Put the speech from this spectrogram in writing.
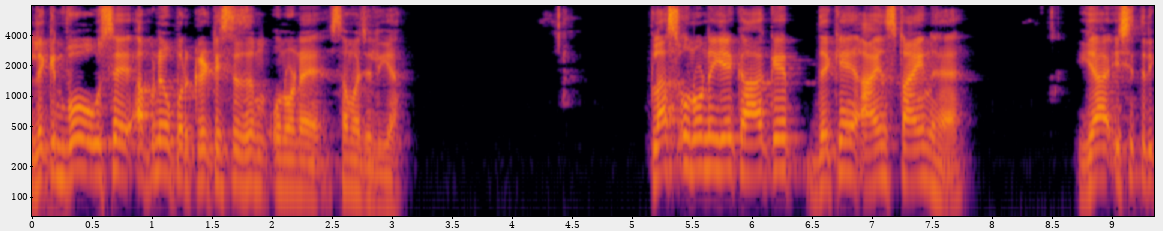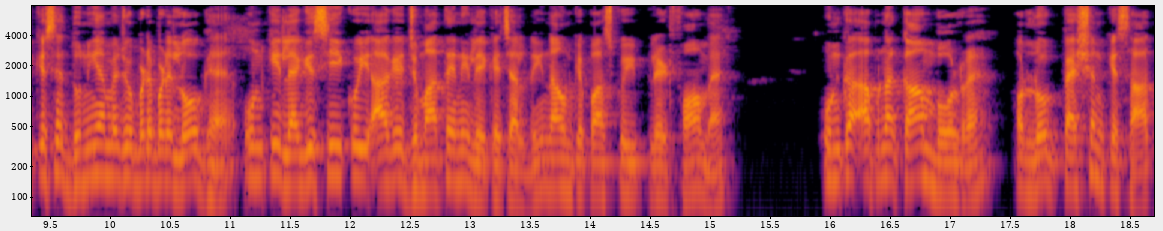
لیکن وہ اسے اپنے اوپر کرٹیسزم انہوں نے سمجھ لیا۔ پلس انہوں نے یہ کہا کہ دیکھیں، آئنسٹائن ہے۔ یا اسی طریقے سے دنیا میں جو بڑے بڑے لوگ ہیں، ان کی لیگیسی کوئی آگے جماعتیں نہیں لے کے چل رہی، نہ ان کے پاس کوئی پلیٹ فارم ہے۔ ان کا اپنا کام بول رہا ہے اور لوگ پیشن کے ساتھ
